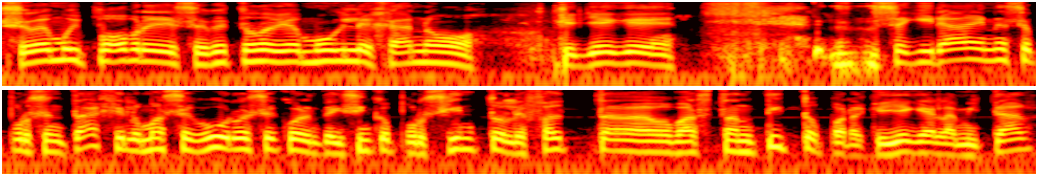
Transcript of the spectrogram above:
se ve muy pobre, se ve todavía muy lejano que llegue. Seguirá en ese porcentaje, lo más seguro, ese 45%, le falta bastantito para que llegue a la mitad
